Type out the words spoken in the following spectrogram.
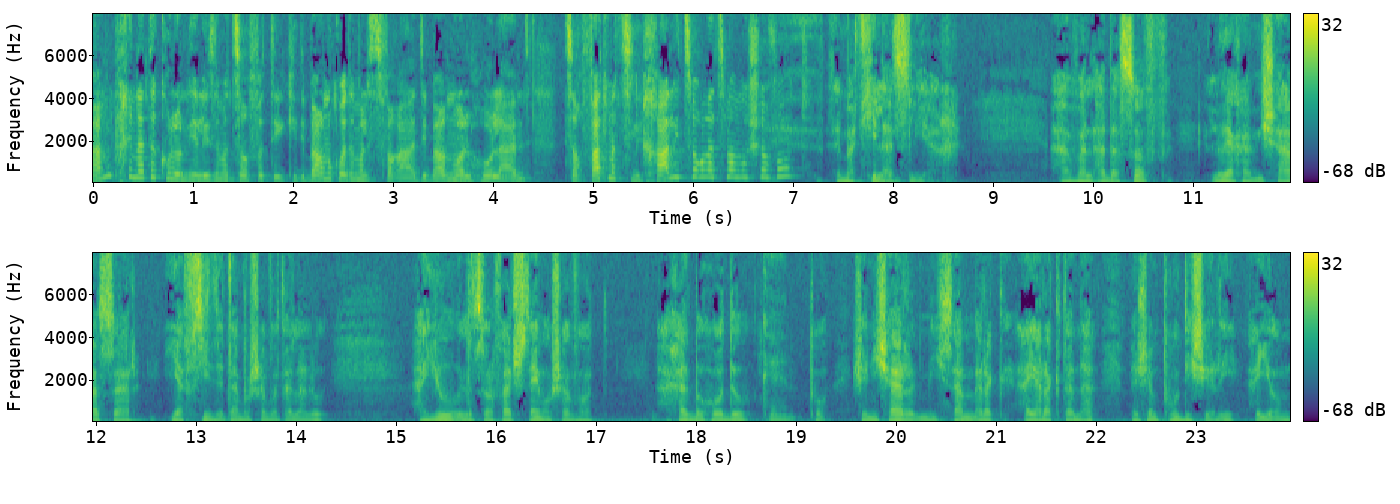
מה מבחינת הקולוניאליזם הצרפתי? כי דיברנו קודם על ספרד, דיברנו על הולנד. צרפת מצליחה ליצור לעצמה מושבות? זה מתחיל להצליח. אבל עד הסוף, לואי החמישה עשר יפסיד את המושבות הללו. היו לצרפת שתי מושבות, אחת בהודו, כן. פה, שנשאר משם רק עיירה קטנה בשם פונדישרי היום,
